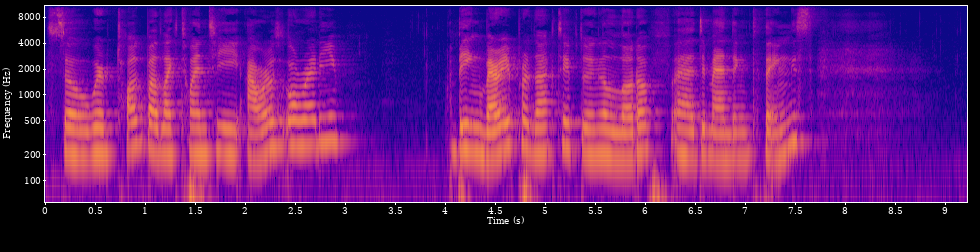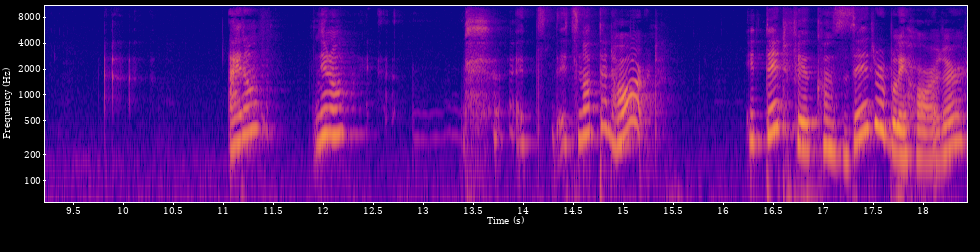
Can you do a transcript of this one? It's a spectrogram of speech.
so we're talking about like 20 hours already, being very productive, doing a lot of uh, demanding things. I don't, you know, it's it's not that hard. It did feel considerably harder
